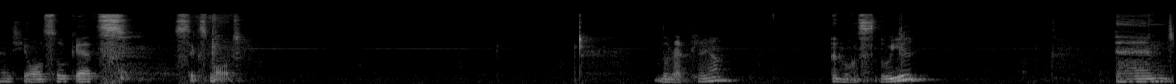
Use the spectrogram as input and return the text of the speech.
and he also gets 6 malt. The red player advances the wheel and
